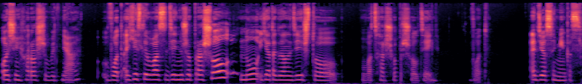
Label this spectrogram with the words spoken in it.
очень хорошего дня. Вот, а если у вас день уже прошел, ну, я тогда надеюсь, что у вас хорошо прошел день. Вот. Адиос, амигос.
